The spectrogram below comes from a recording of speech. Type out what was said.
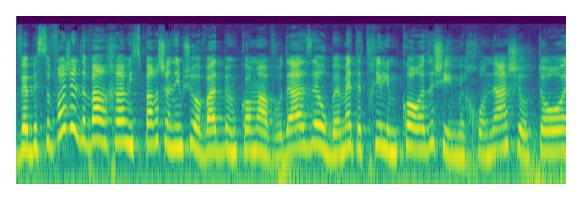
ובסופו של דבר אחרי מספר שנים שהוא עבד במקום העבודה הזה הוא באמת התחיל למכור איזושהי מכונה שאותו אה,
